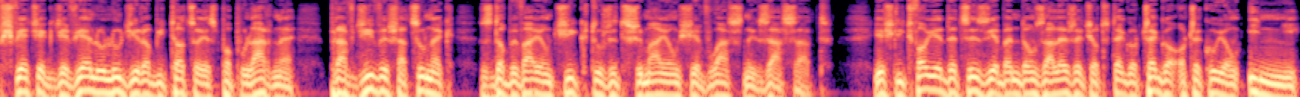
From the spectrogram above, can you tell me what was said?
W świecie, gdzie wielu ludzi robi to, co jest popularne, prawdziwy szacunek zdobywają ci, którzy trzymają się własnych zasad. Jeśli twoje decyzje będą zależeć od tego, czego oczekują inni,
